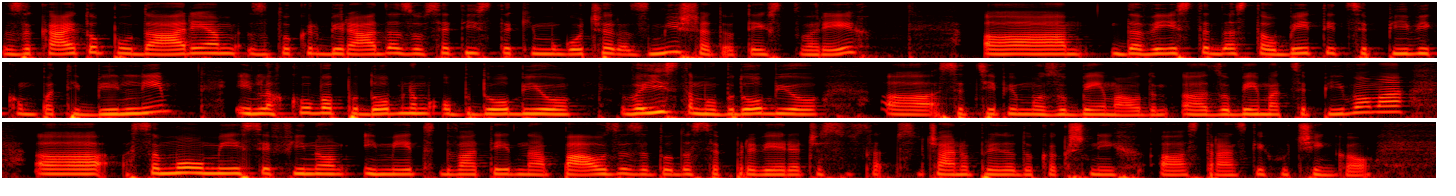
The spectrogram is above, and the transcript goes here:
Zakaj to poudarjam? Zato, ker bi rada za vse tiste, ki mogoče razmišljate o teh stvarih, uh, da veste, da sta obe ti cepivi kompatibilni in lahko v podobnem obdobju, v istem obdobju, uh, se cepimo z obema, od, uh, z obema cepivoma. Uh, samo vmes je fino imeti dva tedna pauze, zato da se preverja, če se slučajno pride do kakšnih uh, stranskih učinkov. Uh,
